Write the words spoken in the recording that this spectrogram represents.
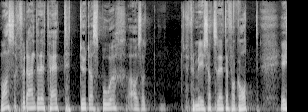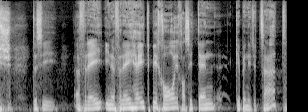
Was sich verändert hat durch das Buch, also für mich ist das Reden von Gott, ist, dass ich in eine Freiheit bekommen. Ich habe seitdem gebe ich dir Zeit.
